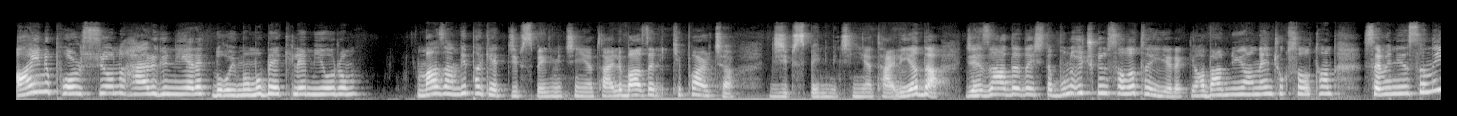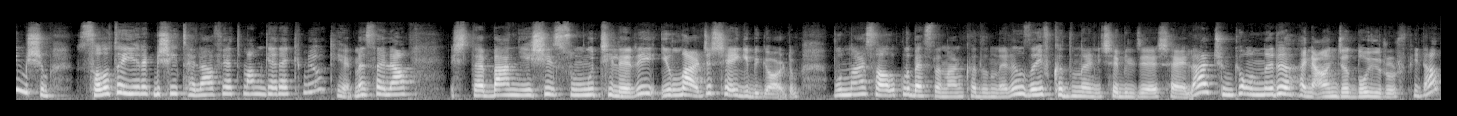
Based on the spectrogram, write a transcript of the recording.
Aynı porsiyonu her gün yiyerek doymamı beklemiyorum. Bazen bir paket cips benim için yeterli. Bazen iki parça cips benim için yeterli. Ya da cezada da işte bunu 3 gün salata yiyerek ya ben dünyanın en çok salatan seven insanıymışım. Salata yiyerek bir şey telafi etmem gerekmiyor ki. Mesela işte ben yeşil smoothie'leri yıllarca şey gibi gördüm. Bunlar sağlıklı beslenen kadınların, zayıf kadınların içebileceği şeyler. Çünkü onları hani anca doyurur filan.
